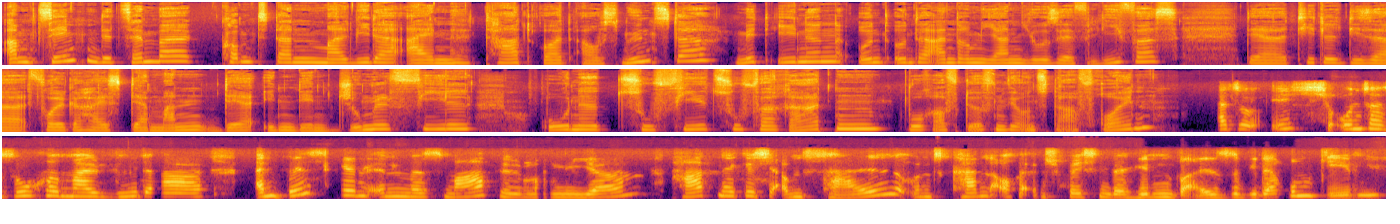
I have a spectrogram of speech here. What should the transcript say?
Am 10. Dezember kommt dann mal wieder ein Tatort aus Münster mit Ihnen und unter anderem Jan-Josef Liefers. Der Titel dieser Folge heißt Der Mann, der in den Dschungel fiel. Ohne zu viel zu verraten, worauf dürfen wir uns da freuen? Also ich untersuche mal wieder ein bisschen in Miss Marple-Manier hartnäckig am Fall und kann auch entsprechende Hinweise wiederum geben.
